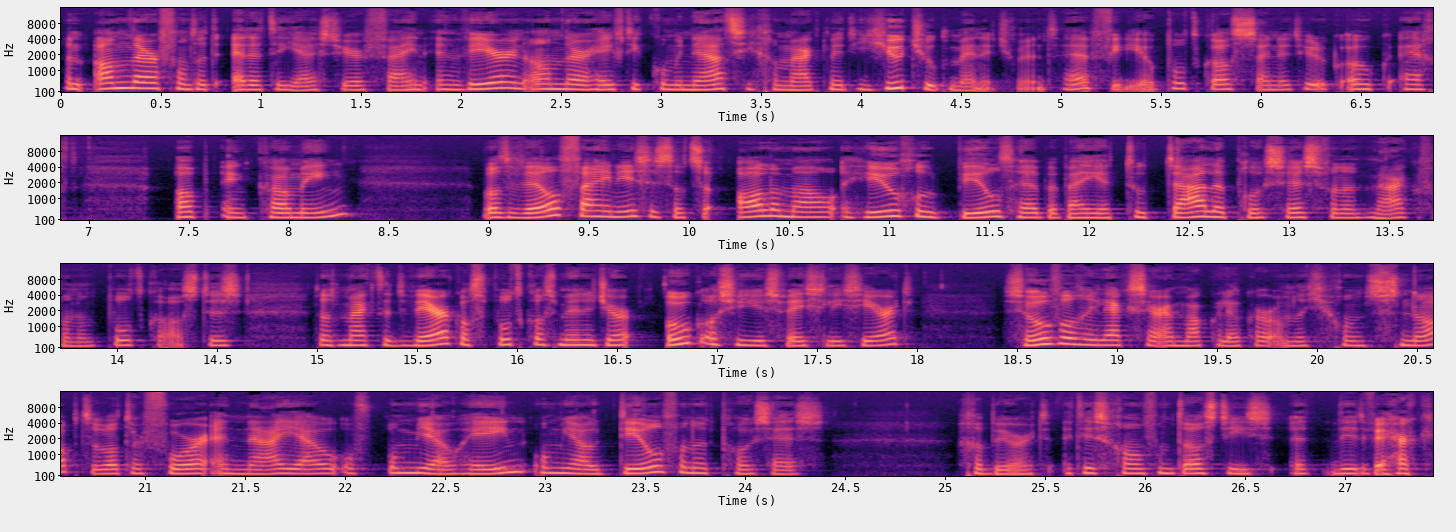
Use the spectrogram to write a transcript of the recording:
Een ander vond het editen juist weer fijn. En weer een ander heeft die combinatie gemaakt met YouTube management. Videopodcasts zijn natuurlijk ook echt up and coming. Wat wel fijn is, is dat ze allemaal heel goed beeld hebben bij het totale proces van het maken van een podcast. Dus dat maakt het werk als podcastmanager, ook als je je specialiseert, zoveel relaxer en makkelijker, omdat je gewoon snapt wat er voor en na jou of om jou heen, om jouw deel van het proces gebeurt. Het is gewoon fantastisch, dit werk.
